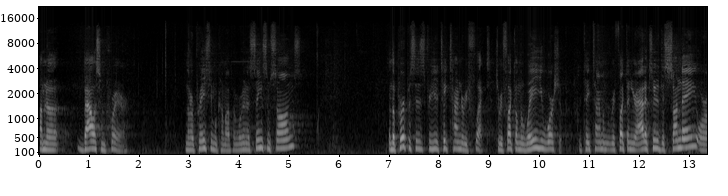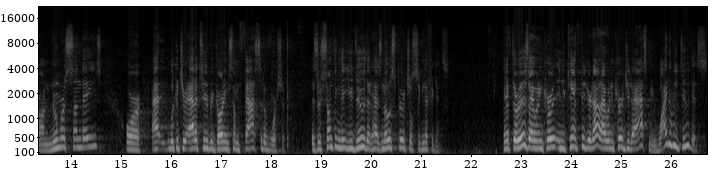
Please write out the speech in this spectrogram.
I'm going to bow us in prayer. And then our praise team will come up, and we're going to sing some songs. And the purpose is for you to take time to reflect, to reflect on the way you worship, to take time and reflect on your attitude this Sunday or on numerous Sundays, or at, look at your attitude regarding some facet of worship. Is there something that you do that has no spiritual significance? And if there is, I would encourage, and you can't figure it out, I would encourage you to ask me, why do we do this?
